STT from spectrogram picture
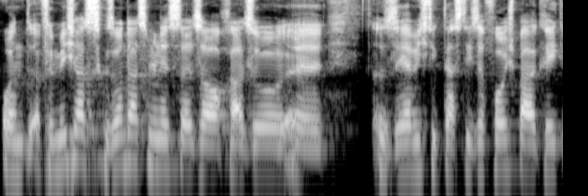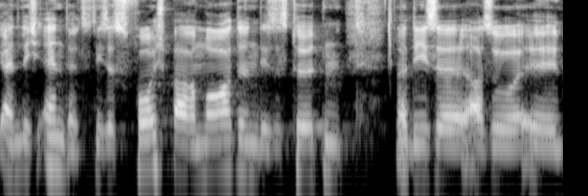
Und äh, für mich als Gesundheitsminister ist auch also äh, sehr wichtig, dass dieser furchtbare Krieg endlich endet. Dieses furchtbare Morden, dieses Töten, äh, diese also äh,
